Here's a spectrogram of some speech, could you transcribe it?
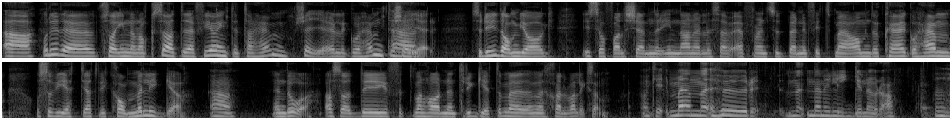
Ja, Och det är det jag sa innan också, att det är därför jag inte tar hem tjejer eller går hem till Ja. tjejer. Så det är de jag i så fall känner innan eller så här, är friends with benefits med. Om då kan jag gå hem och så vet jag att vi kommer ligga ja. ändå. Alltså det är ju för att man har den tryggheten med, med själva liksom. Okej, men hur, n- när ni ligger nu då? Mm.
